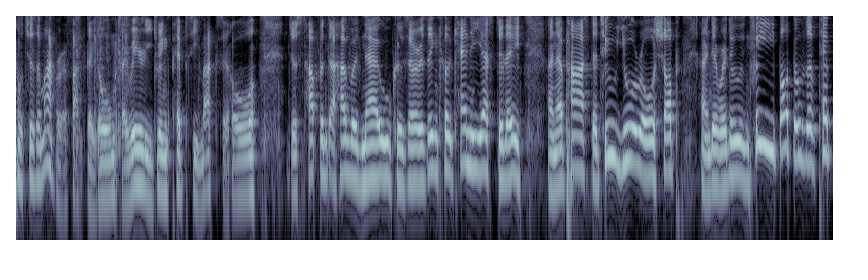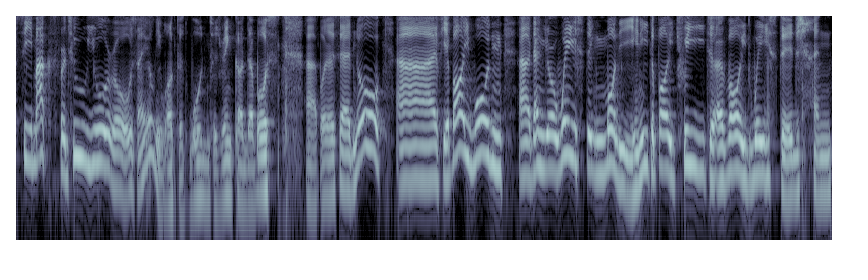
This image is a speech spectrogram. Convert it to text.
Which, as a matter of fact, I don't. I rarely drink Pepsi Max at all. Just happen to have it now because I was in Kilkenny yesterday and I passed a two euro shop and they were doing three bottles of Pepsi Max for two euros. I only wanted one to drink on the bus, uh, but I said, no, uh, if you buy one, uh, then you're wasting money. You need to buy three to avoid wastage and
